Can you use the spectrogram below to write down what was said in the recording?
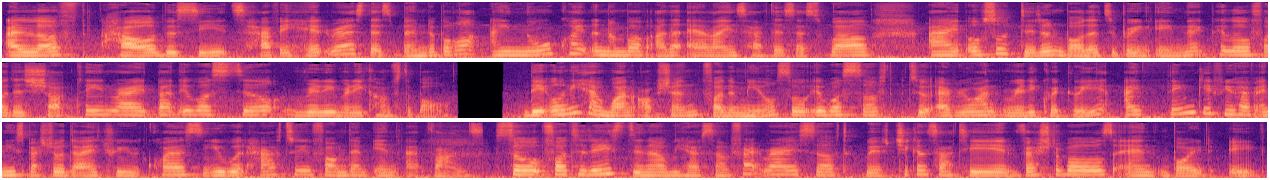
I loved how the seats have a headrest that's bendable. I know quite a number of other airlines have this as well. I also didn't bother to bring a neck pillow for this short plane ride, but it was still really really comfortable. They only have one option for the meal, so it was served to everyone really quickly. I think if you have any special dietary requests, you would have to inform them in advance. So for today's dinner, we have some fried rice served with chicken satay, vegetables, and boiled egg.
